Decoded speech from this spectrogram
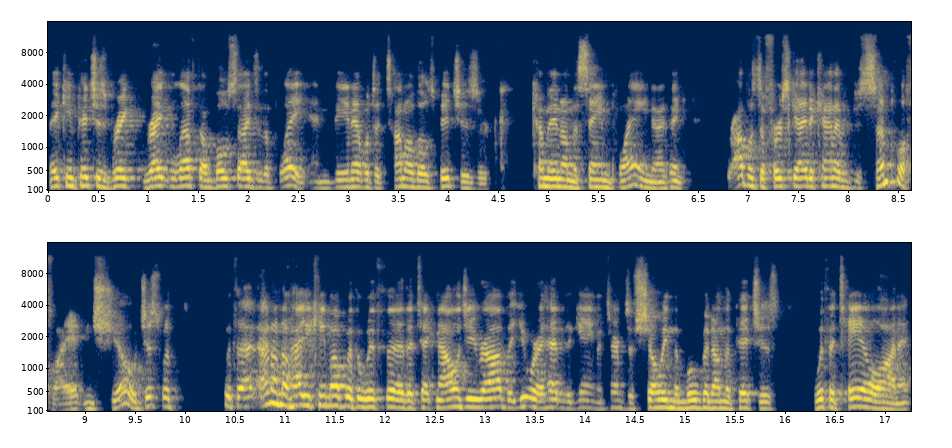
making pitches break right and left on both sides of the plate, and being able to tunnel those pitches or come in on the same plane. And I think Rob was the first guy to kind of simplify it and show just with with that. I don't know how you came up with with uh, the technology, Rob, but you were ahead of the game in terms of showing the movement on the pitches with a tail on it.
